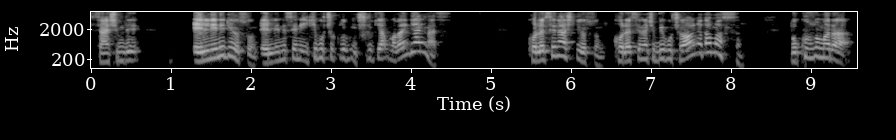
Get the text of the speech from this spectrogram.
Sen şimdi Elneni diyorsun. Elneni seni iki buçukluk, üçlük yapmadan gelmez. Kolasinac diyorsun. Kolasinac'ı bir buçuğa oynatamazsın. Dokuz numara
